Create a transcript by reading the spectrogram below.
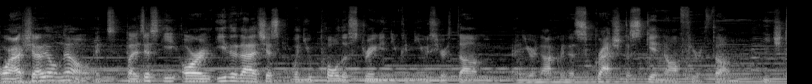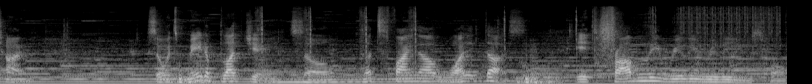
Or actually, I don't know. It's but it's just e or either that it's just when you pull the string and you can use your thumb and you're not going to scratch the skin off your thumb each time. So it's made of blood jade. So let's find out what it does. It's probably really, really useful.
